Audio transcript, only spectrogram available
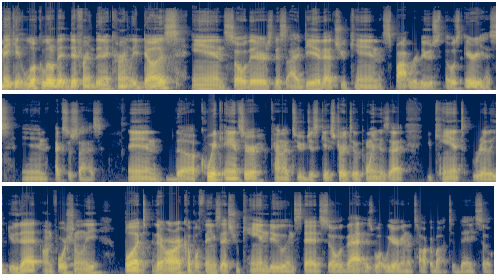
make it look a little bit different than it currently does. And so there's this idea that you can spot reduce those areas in exercise. And the quick answer, kind of to just get straight to the point, is that you can't really do that, unfortunately. But there are a couple things that you can do instead. So that is what we are going to talk about today. So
